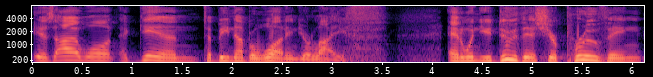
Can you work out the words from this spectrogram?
is I want again to be number one in your life. And when you do this, you're proving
